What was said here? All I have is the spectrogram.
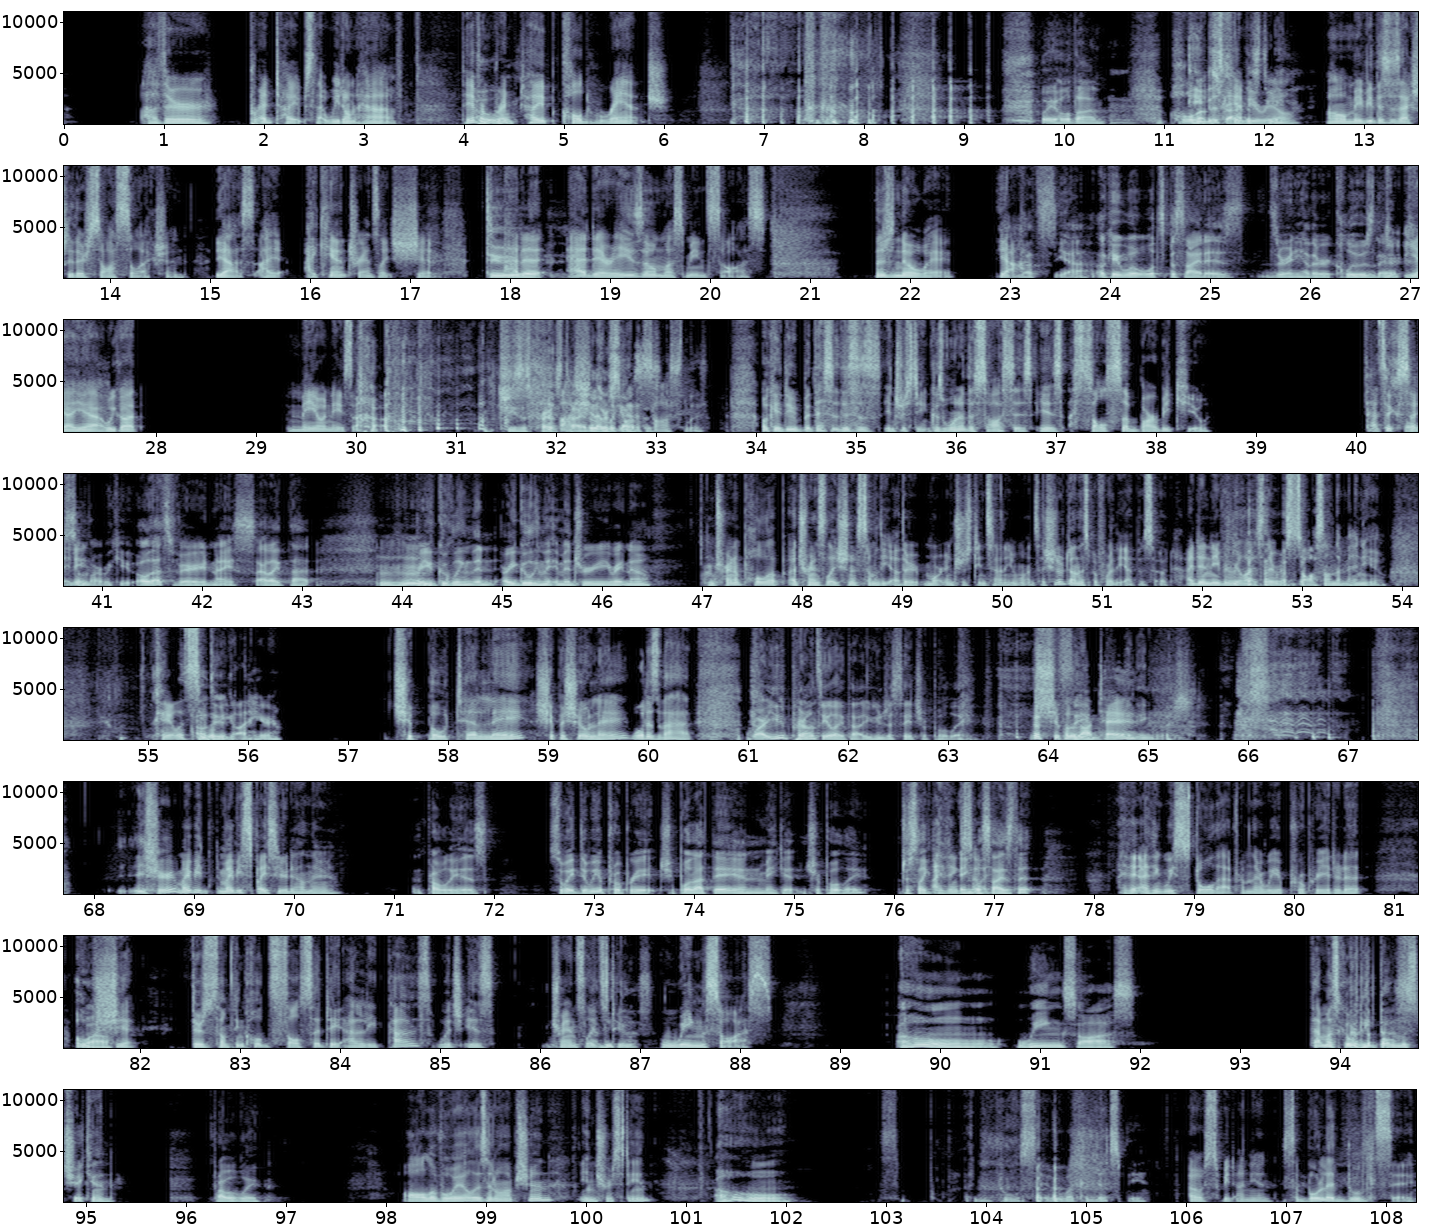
other bread types that we don't have. They have a Oh. bread type called ranch. Wait, hold on. Hold on. this can't be this me? real. Oh, maybe this is actually their sauce selection. Yes, I I can't translate shit. Dude. Ade- aderezo must mean sauce. There's no way. Yeah. That's yeah. Okay, well what's beside it? Is, is there any other clues there? Yeah, yeah. We got mayonnaise. Jesus Christ, Oh, shit, those I'm are looking at a sauce list. Okay, dude, but this is this is interesting because one of the sauces is salsa barbecue. That's exciting. Salsa barbecue. Oh, that's very nice. I like that. Mhm. Are you googling the Are you googling the imagery right now? I'm trying to pull up a translation of some of the other more interesting sounding ones. I should have done this before the episode. I didn't even realize there was sauce on the menu. Okay, let's see Oh, what we got here. Chipotle? Chipotle? What is that? Why are you pronouncing it like that? You can just say Chipotle. Same in English. You sure? It might be it might be spicier down there. It probably is. So wait, did we appropriate Chipotle and make it Chipotle? Just like I think so. anglicized it? I think I think we stole that from there. We appropriated it. Oh Wow. shit. There's something called salsa de alitas, which is translates to wing sauce. Oh, wing sauce. That must go with the boneless chicken. Probably. Olive oil is an option. Interesting. Oh, Dulce. What could this be? Oh, sweet onion. Cebola dulce.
